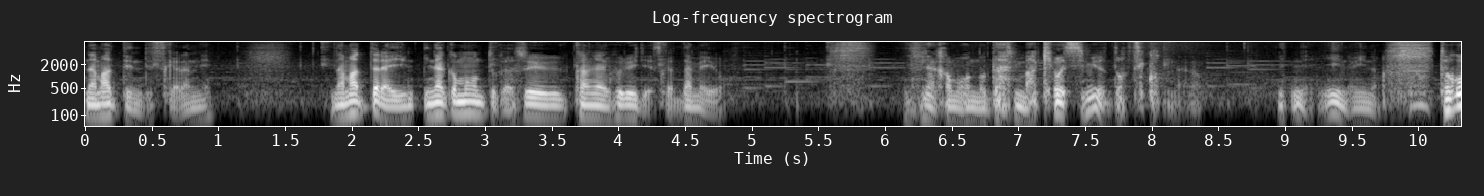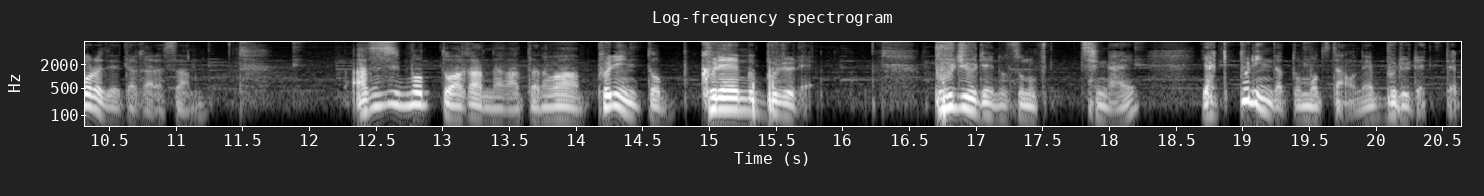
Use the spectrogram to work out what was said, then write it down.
なまってんですからね。なまったら田舎者とかそういう考え古いですから。ダメよ。田舎者の負け惜しみよどうせこんなの。いいねいいのいいの。ところでだからさ私もっと分かんなかったのはプリンとクレームブリュレ。ブリュレのその違い？焼きプリンだと思ってたのねブリュレって。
